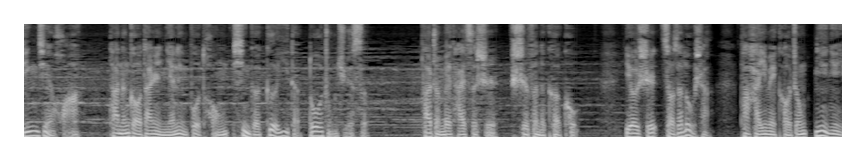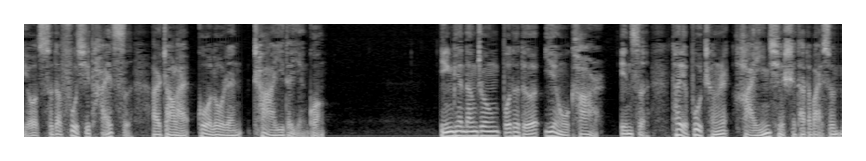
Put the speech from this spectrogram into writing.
丁建华，他能够担任年龄不同、性格各异的多种角色。他准备台词时十分的刻苦，有时走在路上，他还因为口中念念有词的复习台词而招来过路人诧异的眼光。影片当中，伯特德厌恶卡尔，因此他也不承认海因切是他的外孙。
